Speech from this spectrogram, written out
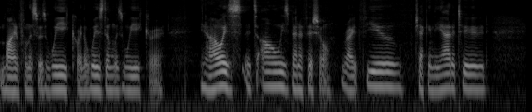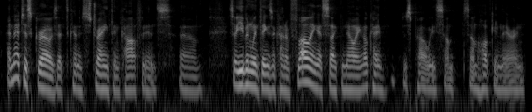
mindfulness was weak or the wisdom was weak or you know always it's always beneficial right? View checking the attitude and that just grows. That's kind of strength and confidence. Um, so even when things are kind of flowing it's like knowing okay there's probably some some hook in there and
